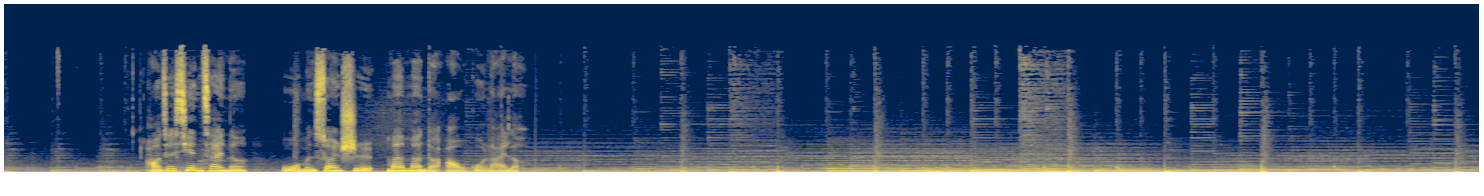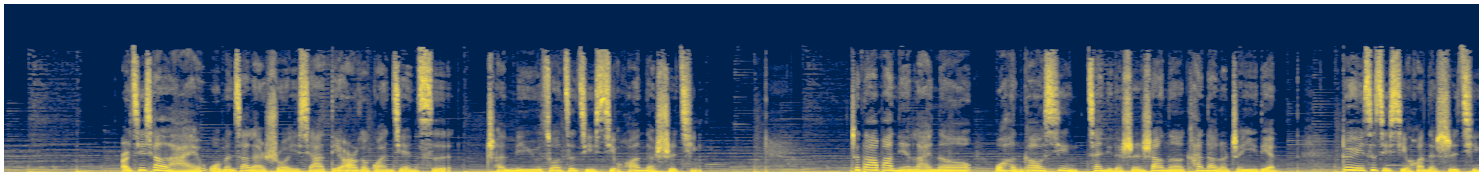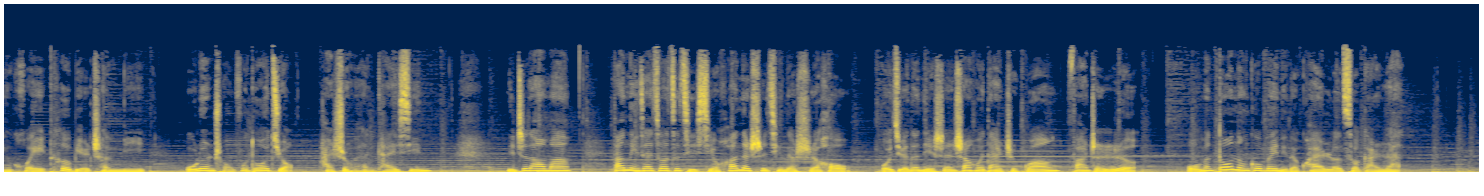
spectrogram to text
好在现在呢，我们算是慢慢的熬过来了。而接下来，我们再来说一下第二个关键词：沉迷于做自己喜欢的事情。这大半年来呢，我很高兴在你的身上呢看到了这一点。对于自己喜欢的事情，会特别沉迷，无论重复多久，还是会很开心。你知道吗？当你在做自己喜欢的事情的时候，我觉得你身上会带着光，发着热，我们都能够被你的快乐所感染。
